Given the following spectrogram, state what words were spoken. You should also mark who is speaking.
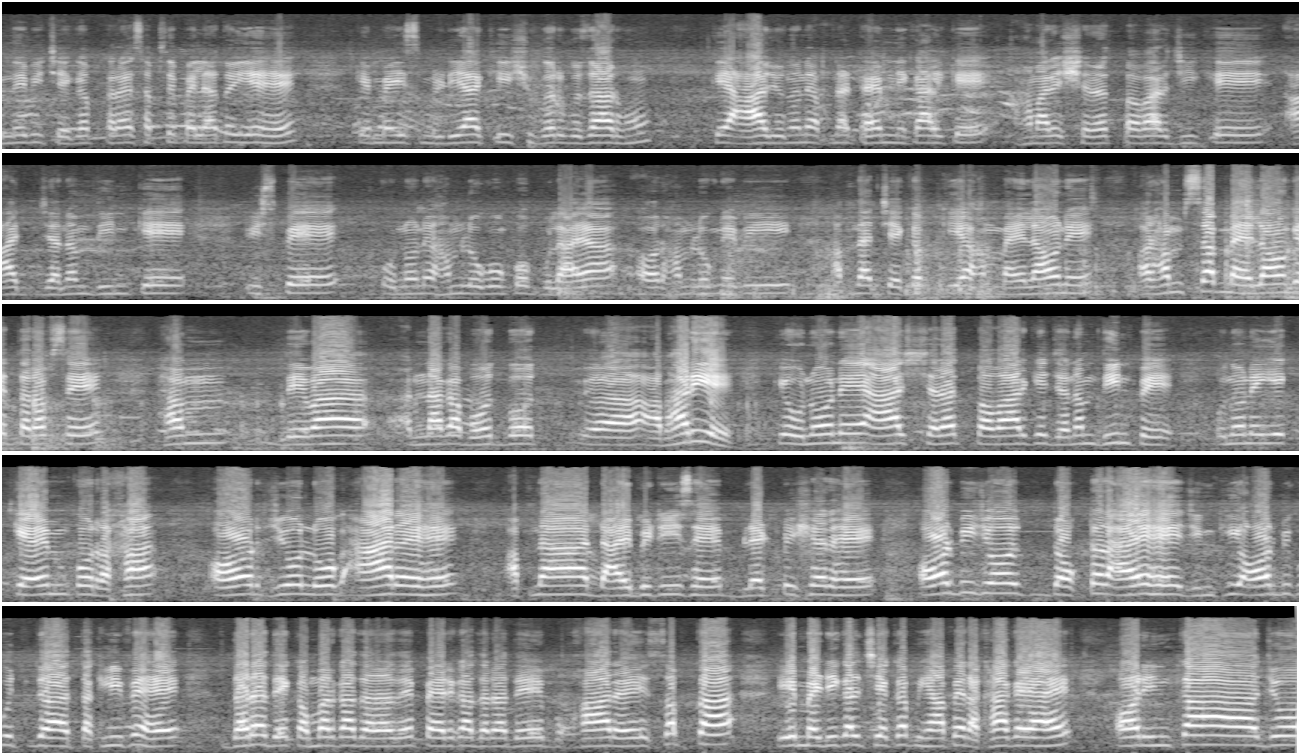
Speaker 1: हमने भी चेकअप कराया। सबसे पहला तो ये है कि मैं इस मीडिया की शुक्रगुजार हूँ कि आज उन्होंने अपना टाइम निकाल के हमारे शरद पवार जी के, आज जन्मदिन के, इस पे उन्होंने हम लोगों को बुलाया और हम लोग ने भी अपना चेकअप किया, हम महिलाओं ने। और हम सब महिलाओं के तरफ़ से हम देवा अन्ना का बहुत बहुत आभारी है कि उन्होंने आज शरद पवार के जन्मदिन पे उन्होंने ये कैम्प को रखा और जो लोग आ रहे हैं अपना डायबिटीज़ है ब्लड प्रेशर है, और भी जो डॉक्टर आए हैं, जिनकी और भी कुछ तकलीफ़ें हैं, दर्द है, कमर का दर्द है, पैर का दर्द है, बुखार है, सबका ये मेडिकल चेकअप यहाँ पे रखा गया है। और इनका जो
